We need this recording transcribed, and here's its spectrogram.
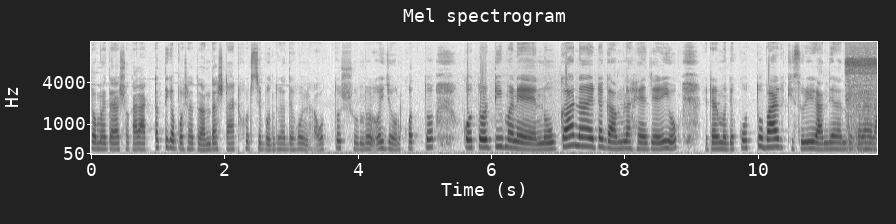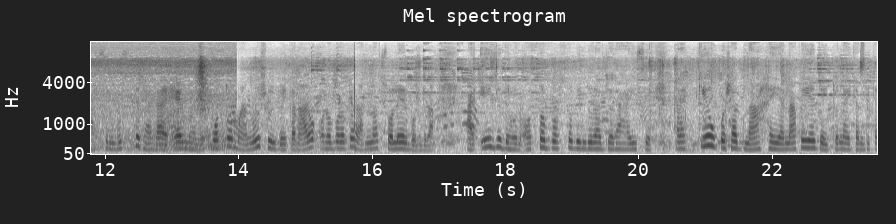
সময় তারা সকাল আটটার থেকে প্রসাদ রান্না স্টার্ট করছে বন্ধুরা, দেখুন না অত সুন্দর, ওই যেমন কত, কতটি মানে নৌকা না এটা গামলা হ্যাঁ যাই হোক, এটার মধ্যে কতবার খিচুড়ি রান্ধে রান্ধে তারা রাখছেন বুঝতে থাকা এর মানে কত মানুষ হইবে এখানে আরও অনবরত রান্না চলের বন্ধুরা। আর এই যে দেখুন অত ভক্তবিন্দুরা যারা আইছে, তারা কেউ প্রসাদ না খাইয়া না খাইয়া যাইতো না, এখান থেকে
